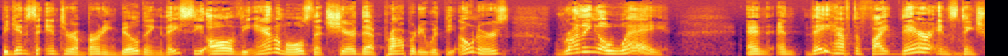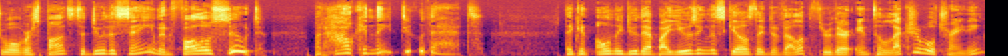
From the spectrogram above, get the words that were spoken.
begins to enter a burning building, they see all of the animals that shared that property with the owners running away. And and they have to fight their instinctual response to do the same and follow suit. But how can they do that? They can only do that by using the skills they develop through their intellectual training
